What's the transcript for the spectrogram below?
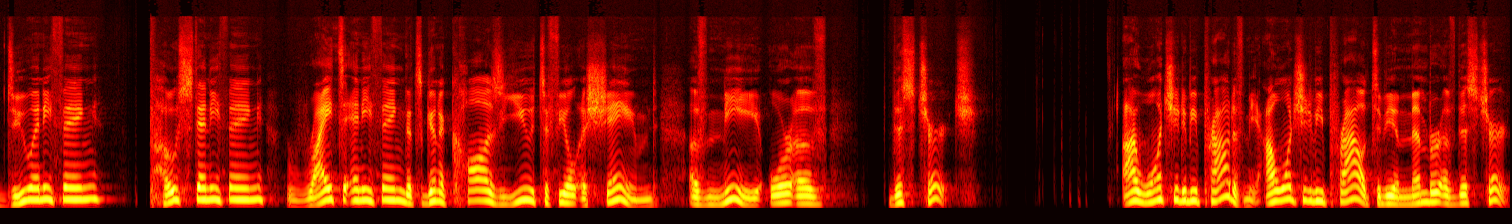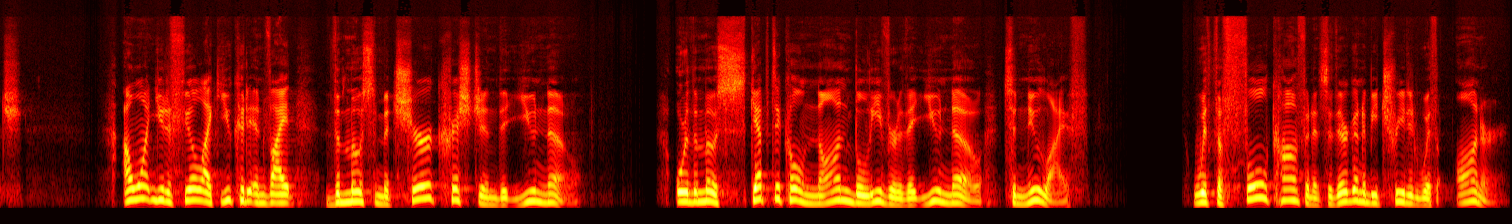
do anything, post anything, write anything that's going to cause you to feel ashamed of me or of this church. I want you to be proud of me. I want you to be proud to be a member of this church. I want you to feel like you could invite the most mature Christian that you know or the most skeptical non believer that you know to new life with the full confidence that they're going to be treated with honor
